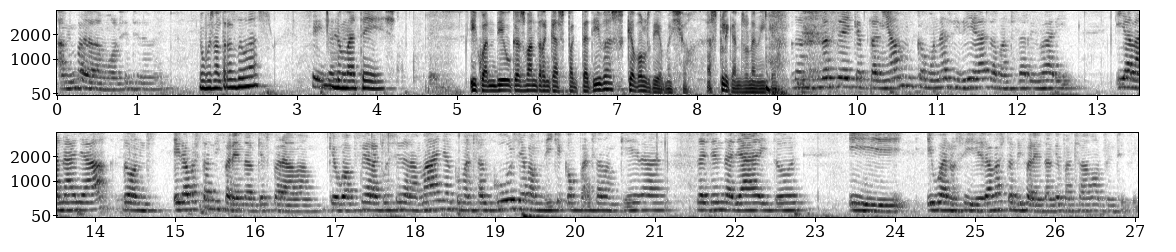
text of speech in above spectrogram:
a mi em va agradar molt, sincerament. I vosaltres dues? Sí, El mateix. I quan diu que es van trencar expectatives, què vols dir amb això? Explica'ns una mica. Doncs no sé, que teníem com unes idees abans d'arribar-hi i a l'anar allà, doncs, era bastant diferent del que esperàvem. Que ho vam fer a la classe d'alemany, al començar el curs ja vam dir que com pensàvem que eren, la gent d'allà i tot, i, i bueno, sí, era bastant diferent del que pensàvem al principi.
